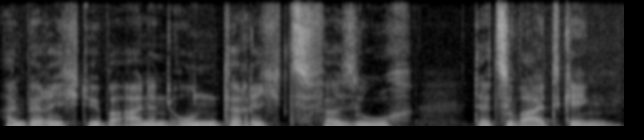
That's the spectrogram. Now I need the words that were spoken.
ein Bericht über einen Unterrichtsversuch, der zu weit ging.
